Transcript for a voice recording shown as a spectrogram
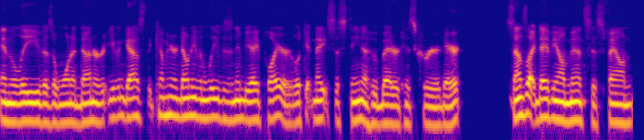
and leave as a one and done, or even guys that come here and don't even leave as an NBA player. Look at Nate Sestina, who bettered his career, Derek. Sounds like Davion Mintz has found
